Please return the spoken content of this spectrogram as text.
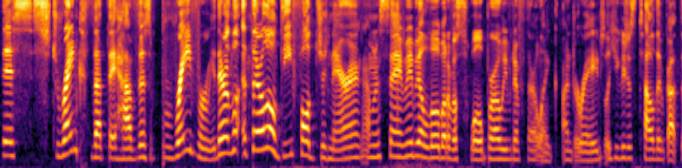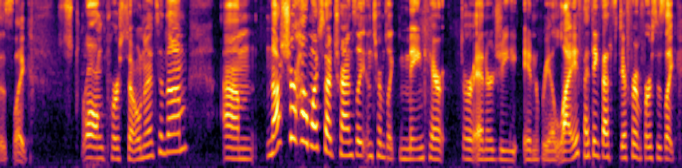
this strength that they have, this bravery. They're a they're a little default generic. I'm gonna say maybe a little bit of a swole bro, even if they're like underage. Like you could just tell they've got this like strong persona to them. Um, not sure how much that translates in terms of, like main character energy in real life. I think that's different versus like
